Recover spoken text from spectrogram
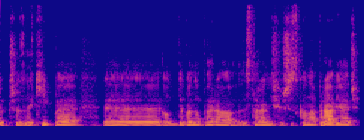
e, przez ekipę e, od dewelopera starali się wszystko naprawiać,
